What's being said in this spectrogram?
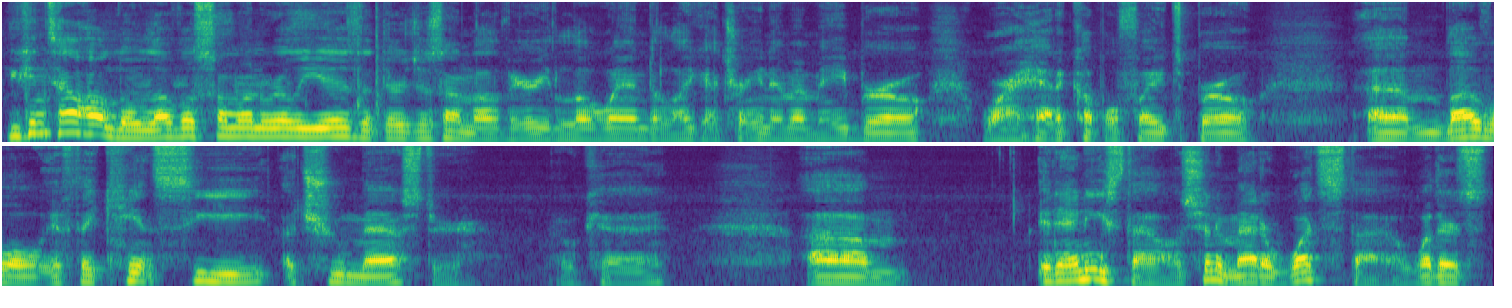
You can tell how low level someone really is, that they're just on the very low end, like I train MMA, bro, or I had a couple fights, bro, um, level, if they can't see a true master, okay? Um, in any style, it shouldn't matter what style, whether it's,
